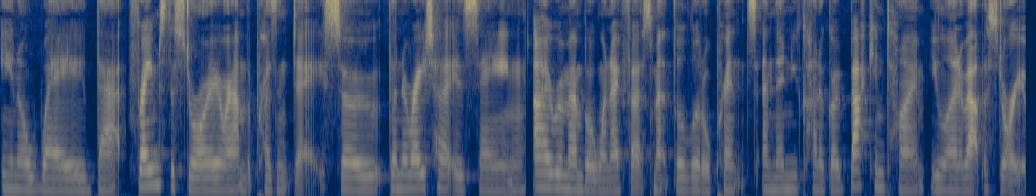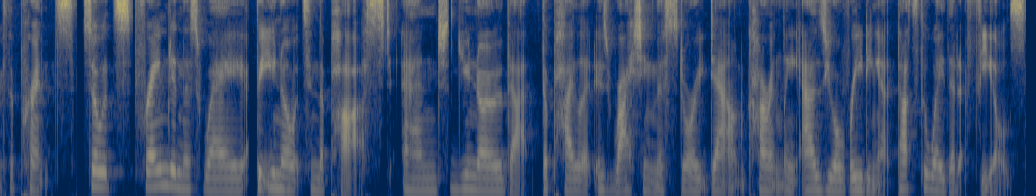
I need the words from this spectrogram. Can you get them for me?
in a way that frames the story around the present day. So the narrator is saying, I remember when I first met the little prince, and then you kind of go back in time, you learn about the story of the prince. So it's framed in this way that you know it's in the past, and you know that the pilot is writing this story down currently as you're reading it. That's the way that it feels.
